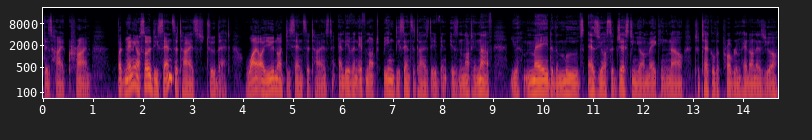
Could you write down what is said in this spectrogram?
there's high crime. But many are so desensitized to that. Why are you not desensitized? And even if not being desensitized even is not enough, you made the moves as you're suggesting you're making now to tackle the problem head on as you are.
